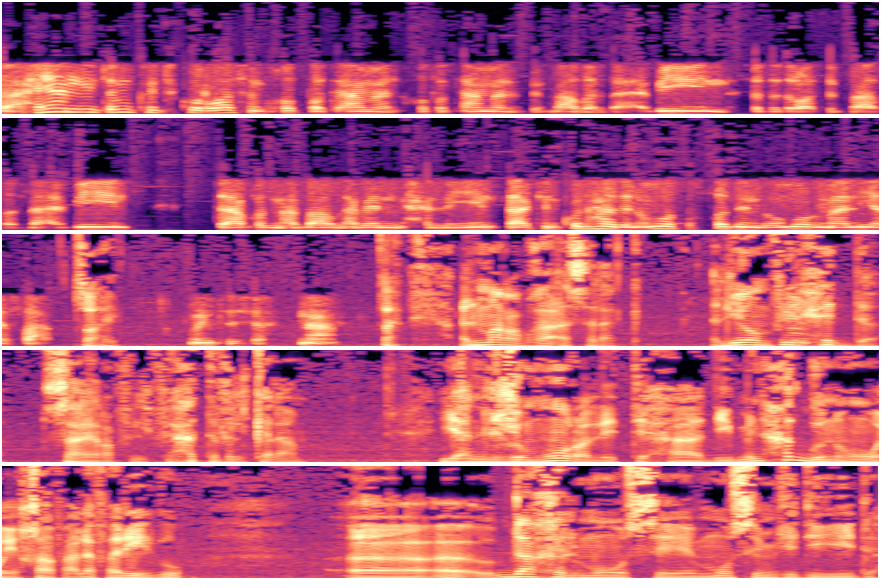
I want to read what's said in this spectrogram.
فأحيانا أنت ممكن تكون راسم خطة عمل خطة عمل ببعض اللاعبين سدد رواتب بعض اللاعبين تعاقد مع بعض اللاعبين المحليين لكن كل هذه الأمور تصطدم بأمور مالية صعبة. صحيح. وأنت شايف نعم. طيب المرة أبغى أسألك. اليوم في حدة صايره في حتى في الكلام. يعني الجمهور الاتحادي من حقه إنه هو يخاف على فريقه داخل موسم موسم جديد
